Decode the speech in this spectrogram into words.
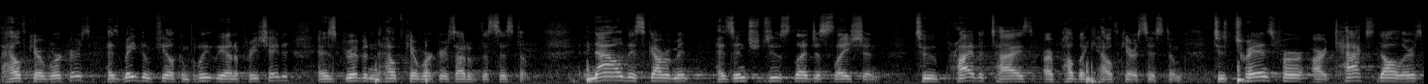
healthcare workers, has made them feel completely unappreciated, has driven healthcare workers out of the system. Now this government has introduced legislation to privatize our public healthcare system, to transfer our tax dollars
